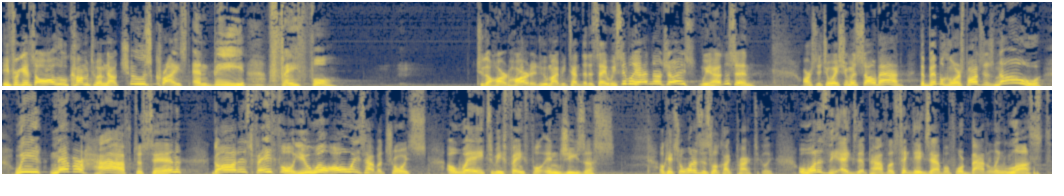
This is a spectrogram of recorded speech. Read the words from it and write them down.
He forgives all who come to him. Now choose Christ and be faithful. To the hard hearted who might be tempted to say, We simply had no choice. We had to sin. Our situation was so bad. The biblical response is no. We never have to sin. God is faithful. You will always have a choice, a way to be faithful in Jesus. Okay, so what does this look like practically? Well, what is the exit path? Let's take the example for battling lust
